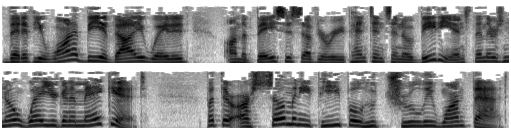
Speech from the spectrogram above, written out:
that if you want to be evaluated on the basis of your repentance and obedience, then there's no way you're going to make it. But there are so many people who truly want that.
